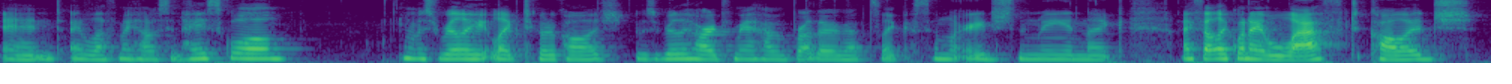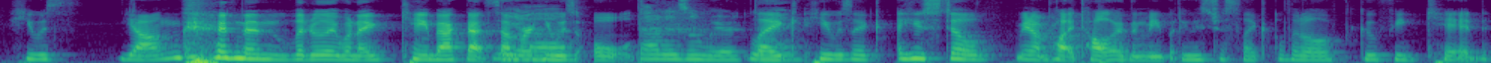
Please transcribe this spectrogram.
and I left my house in high school. It was really like to go to college. It was really hard for me. I have a brother that's like a similar age than me, and like I felt like when I left college, he was young, and then literally when I came back that summer, he was old. That is a weird thing. Like he was like he was still you know probably taller than me, but he was just like a little goofy kid.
